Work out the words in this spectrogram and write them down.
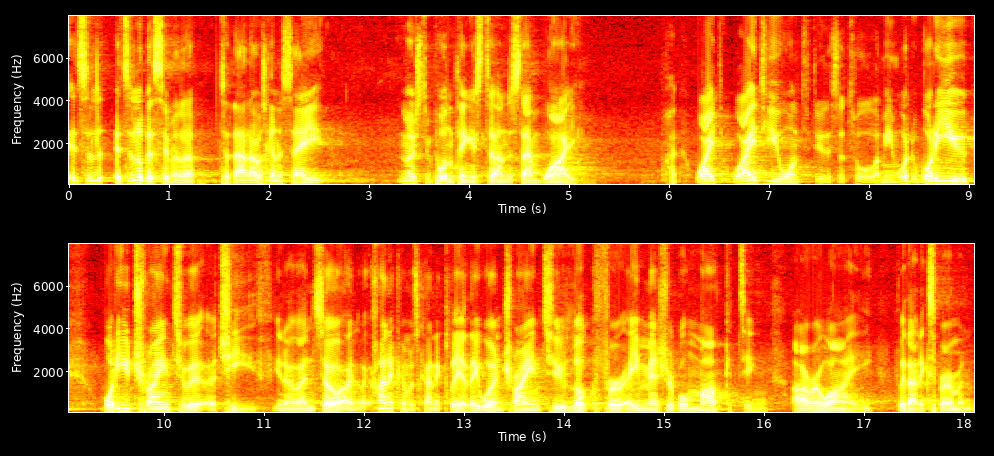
It's a, it's a little bit similar to that. I was going to say, most important thing is to understand why. Why, why do you want to do this at all? I mean, what, what, are you, what are you trying to achieve? You know, and so Heineken was kind of clear. They weren't trying to look for a measurable marketing ROI for that experiment.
